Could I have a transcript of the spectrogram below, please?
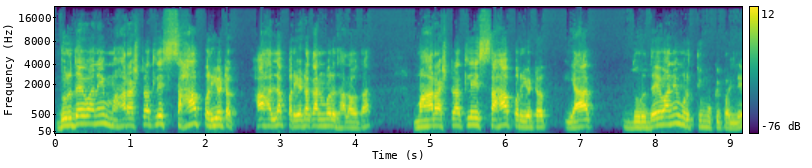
दुर्दैवाने महाराष्ट्रातले सहा पर्यटक हा हल्ला पर्यटकांवर झाला होता. महाराष्ट्रातले सहा पर्यटक यात दुर्दैवाने मृत्युमुखी पडले.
